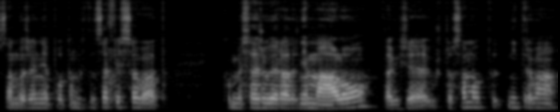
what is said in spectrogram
samozřejmě potom musíte zapisovat. Komisařů je relativně málo, takže už to samotný trvá.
